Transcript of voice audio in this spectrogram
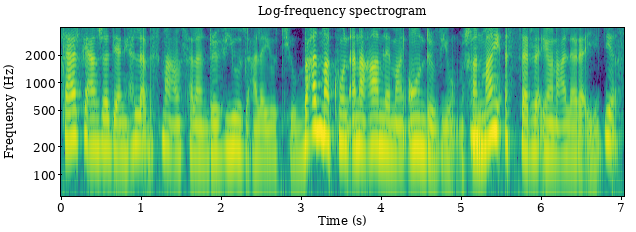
بتعرفي عن جد يعني هلأ بسمع مثلا reviews على يوتيوب. بعد ما أكون أنا عاملة my own review مشان. ما يأثر رأيهم على رأيي. yes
